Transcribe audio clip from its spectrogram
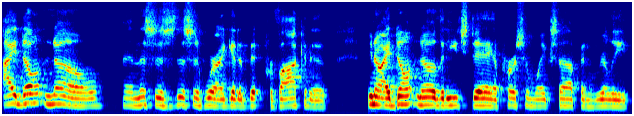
I don't know, and this is this is where I get a bit provocative. You know, I don't know that each day a person wakes up and really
